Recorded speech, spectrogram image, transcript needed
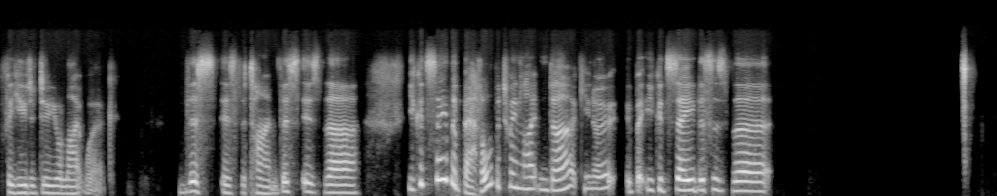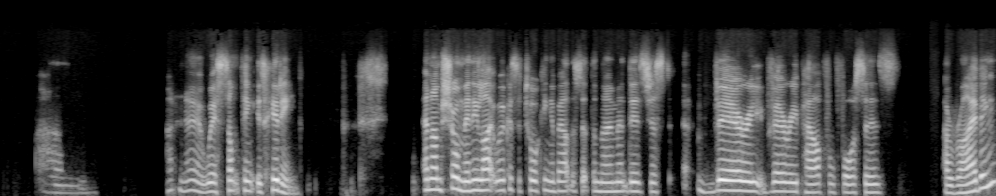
for you to do your light work. This is the time. This is the, you could say the battle between light and dark, you know, but you could say this is the um, I don't know, where something is hitting. And I'm sure many light workers are talking about this at the moment. There's just very, very powerful forces arriving,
